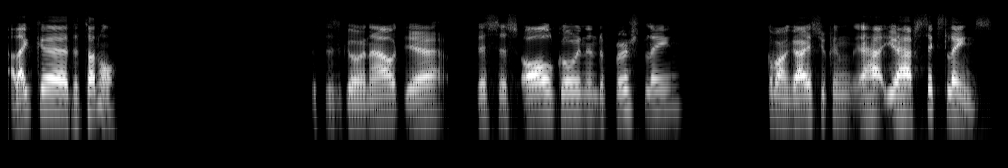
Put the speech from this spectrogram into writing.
I like uh, the tunnel. This is going out. Yeah. This is all going in the first lane. Come on, guys. You can ha you have six lanes.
